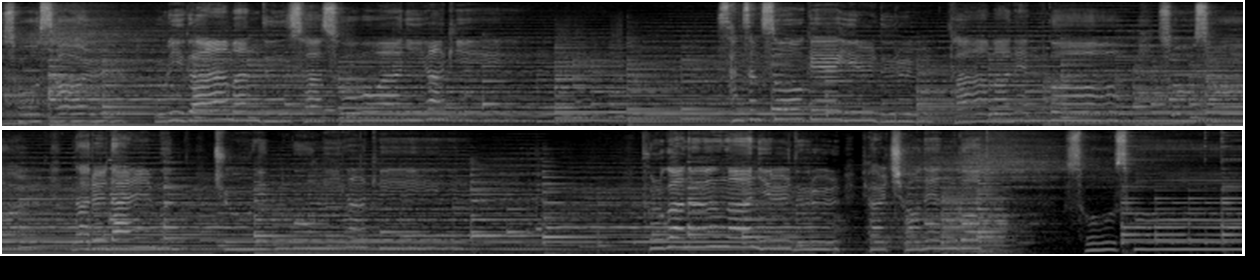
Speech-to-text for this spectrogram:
소설 우리가 만든 사소한 이야기. 상상 속의 일들을 담아낸 것. 소설 나를 닮은 주인공 이야기. 불가능한 일들을 펼쳐낸 것. 소설.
